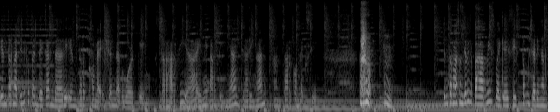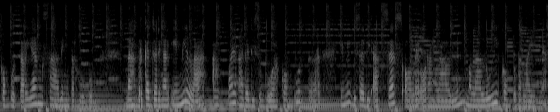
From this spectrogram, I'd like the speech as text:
Internet ini kependekan dari Interconnection Networking. Secara harfiah, ini artinya jaringan antar koneksi. Internet sendiri dipahami sebagai sistem jaringan komputer yang saling terhubung. Nah, berkat jaringan inilah apa yang ada di sebuah komputer ini bisa diakses oleh orang lain melalui komputer lainnya.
